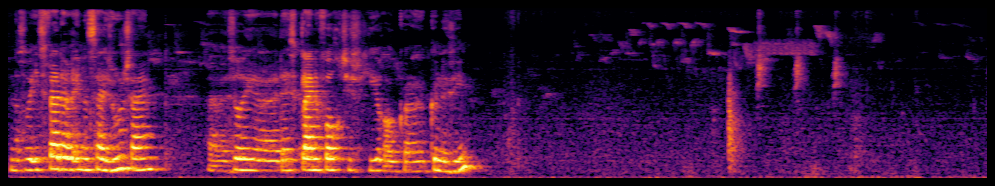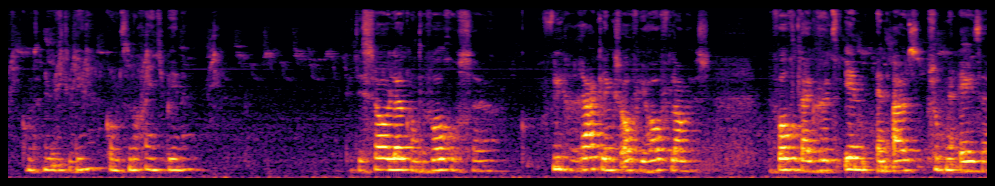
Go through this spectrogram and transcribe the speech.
En als we iets verder in het seizoen zijn, eh, zul je deze kleine vogeltjes hier ook eh, kunnen zien. Komt er nu eentje binnen? Komt er nog eentje binnen? Het is zo leuk, want de vogels eh, vliegen rakelings over je hoofd langs. De vogelkijkhut in en uit op zoek naar eten.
